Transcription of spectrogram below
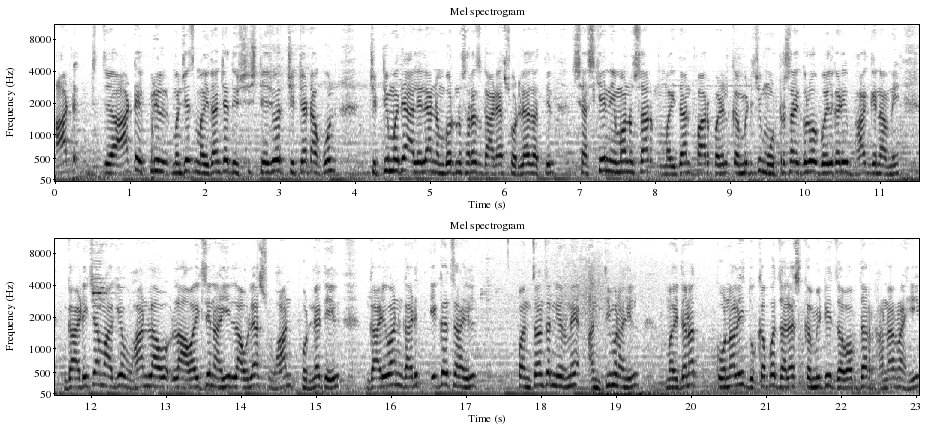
आठ आठ एप्रिल म्हणजेच मैदानच्या दिवशी स्टेजवर चिठ्ठ्या टाकून चिठ्ठीमध्ये आलेल्या नंबरनुसारच गाड्या सोडल्या जातील. शासकीय नियमानुसार मैदान पार पडेल. कमिटीची मोटरसायकल व बैलगाडी भाग घेणार नाही. गाडीच्या मागे वाहन लाव लावायचे नाही. लावल्यास वाहन फोडण्यात येईल. गाडीवान गाडीत एकच राहील. पंचांचा निर्णय अंतिम राहील. मैदानात कोणालाही दुखापत झाल्यास कमिटी जबाबदार राहणार नाही.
